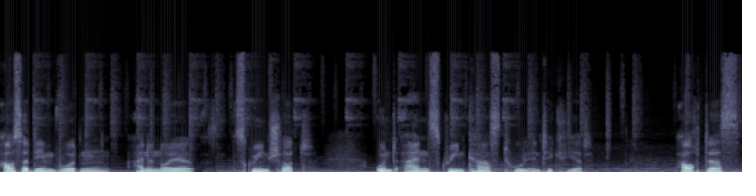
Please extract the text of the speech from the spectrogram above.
Außerdem wurden eine neue Screenshot und ein Screencast-Tool integriert. Auch das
